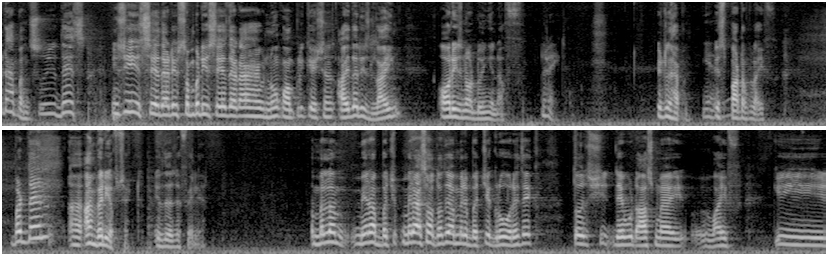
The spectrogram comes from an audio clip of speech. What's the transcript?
it happens this you see say that if somebody says that i have no complications either is lying or is not doing enough right it will happen yeah. it's part of life but then uh, i'm very upset if there's a failure मतलब मेरा बच मेरा ऐसा होता था जब मेरे बच्चे ग्रो हो रहे थे तो they would ask my wife कि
